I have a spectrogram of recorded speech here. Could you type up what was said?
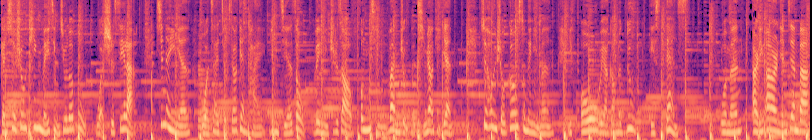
感谢收听美景俱乐部，我是 c l a 新的一年，我在九霄电台用节奏为你制造风情万种的奇妙体验。最后一首歌送给你们，If all we are gonna do is dance，我们二零二二年见吧。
